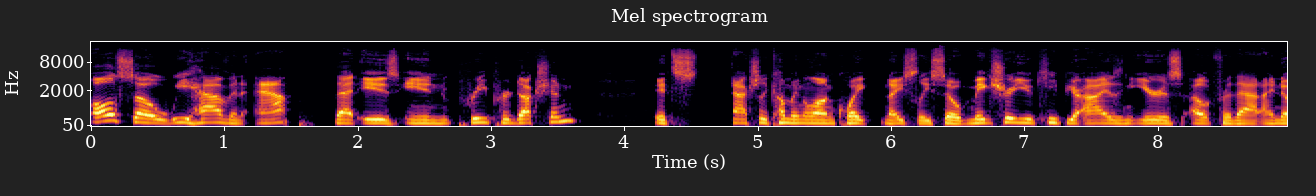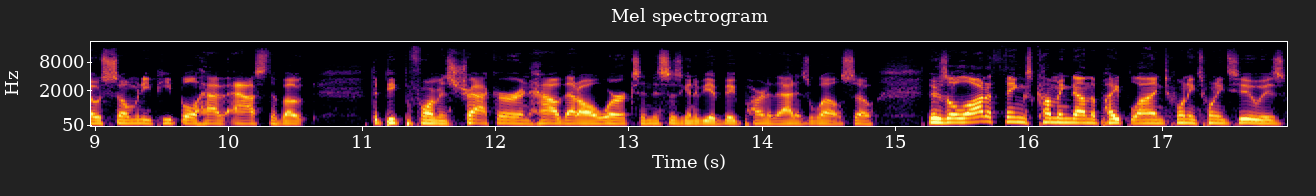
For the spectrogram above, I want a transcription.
Also, we have an app that is in pre production. It's actually coming along quite nicely. So make sure you keep your eyes and ears out for that. I know so many people have asked about the peak performance tracker and how that all works. And this is going to be a big part of that as well. So there's a lot of things coming down the pipeline. 2022 has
